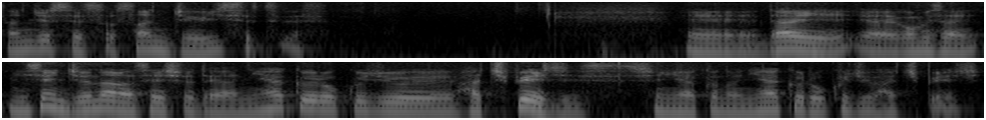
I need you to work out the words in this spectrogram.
30節と31節です。え第ごめんなさい。2017聖書では268ページです。新約の268ページ。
